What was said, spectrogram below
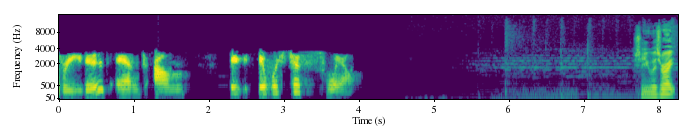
treated and um it it was just swell. She was right.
